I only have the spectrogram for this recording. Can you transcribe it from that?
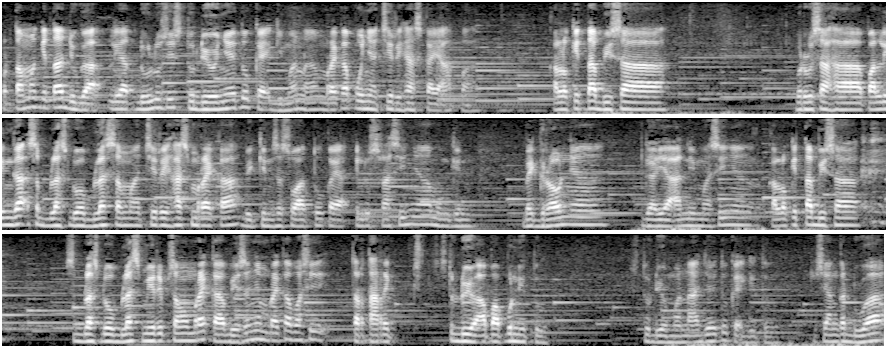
pertama kita juga lihat dulu sih studionya itu kayak gimana. Mereka punya ciri khas kayak apa. Kalau kita bisa berusaha paling nggak 11-12 sama ciri khas mereka bikin sesuatu kayak ilustrasinya mungkin backgroundnya gaya animasinya. Kalau kita bisa 11-12 mirip sama mereka biasanya mereka pasti tertarik studio apa pun itu. Studio mana aja itu kayak gitu. Terus yang kedua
